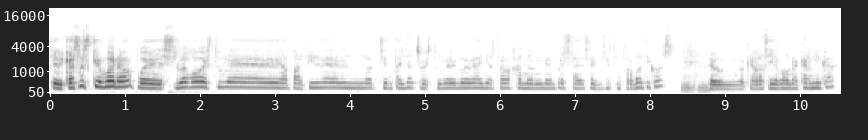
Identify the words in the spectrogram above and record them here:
El caso es que, bueno, pues luego estuve, a partir del 88, estuve nueve años trabajando en una empresa de servicios informáticos, en lo que ahora se llama una cárnica,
